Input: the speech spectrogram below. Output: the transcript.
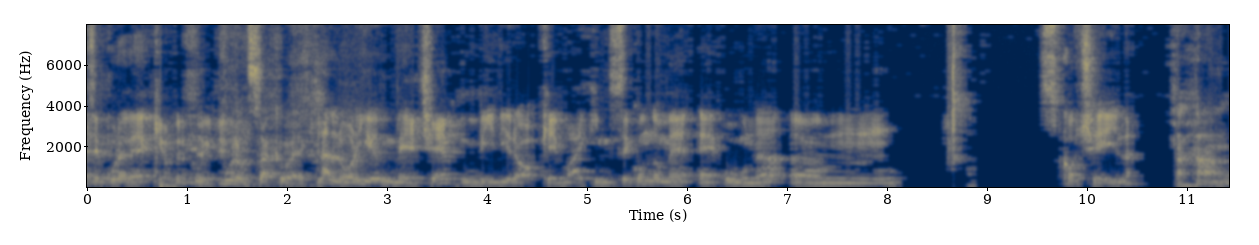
seppure vecchio per cui Pure un sacco vecchio. Allora, io invece vi dirò che Viking secondo me è una um, Scotch Ale Ah,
